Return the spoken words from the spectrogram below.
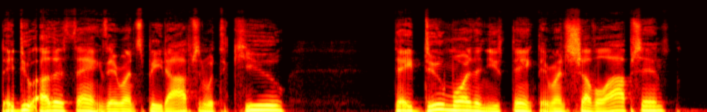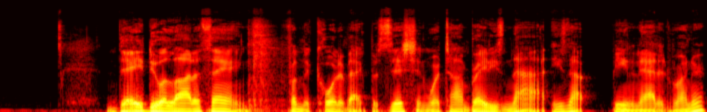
They do other things. They run speed option with the Q. They do more than you think. They run shovel option. They do a lot of things from the quarterback position where Tom Brady's not. He's not being an added runner.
